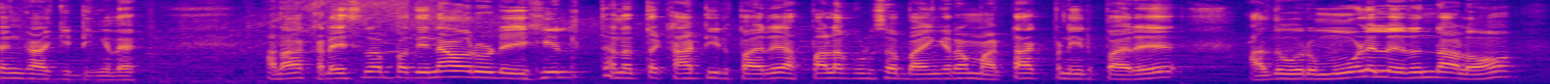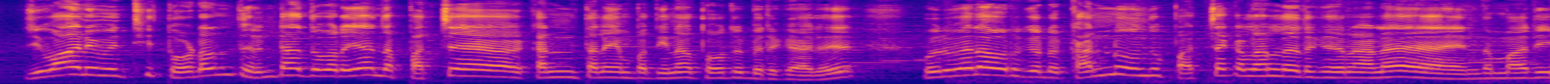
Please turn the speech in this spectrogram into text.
செங்காக்கிட்டீங்களே. ஆனால் கடைசியில் பார்த்தீங்கன்னா அவருடைய ஹீல்தனத்தை காட்டியிருப்பார். அப்பால குடிசை பயங்கரமாக அட்டாக் பண்ணியிருப்பார். அது ஒரு மூலையில் இருந்தாலும் ஜிவானி வச்சு தொடர்ந்து ரெண்டாவது வரையாக அந்த பச்சை கண் தலையம் பார்த்தீங்கன்னா தோற்று போயிருக்காரு. ஒருவேளை அவருக்கு கண் வந்து பச்சை கலரில் இருக்கிறதுனால இந்த மாதிரி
